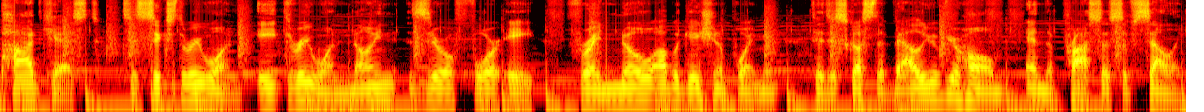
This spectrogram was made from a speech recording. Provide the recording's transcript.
podcast to 631 831 9048 for a no obligation appointment to discuss the value of your home and the process of selling.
